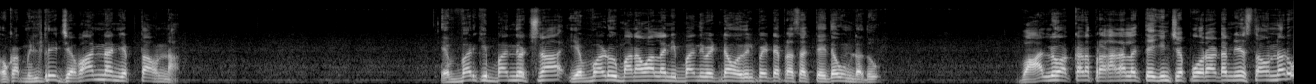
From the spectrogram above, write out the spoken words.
ఒక మిలిటరీ జవాన్ అని చెప్తా ఉన్నా. ఎవరికి ఇబ్బంది వచ్చినా ఎవ్వడు మన వాళ్ళని ఇబ్బంది పెట్టినా వదిలిపెట్టే ప్రసక్తి అయితే ఉండదు. వాళ్ళు అక్కడ ప్రాణాలకు తెగించే పోరాటం చేస్తూ ఉన్నారు.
